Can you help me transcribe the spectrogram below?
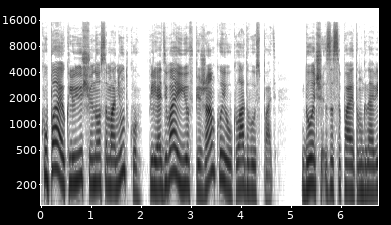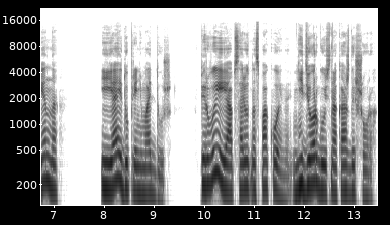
Купаю клюющую носом Анютку, переодеваю ее в пижамку и укладываю спать. Дочь засыпает мгновенно, и я иду принимать душ. Впервые я абсолютно спокойна, не дергаюсь на каждый шорох,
